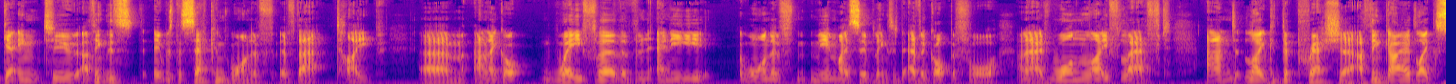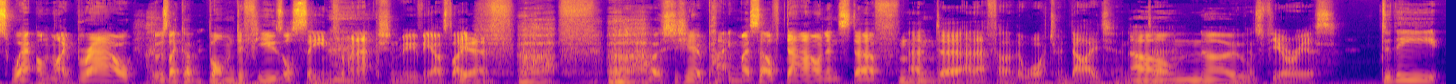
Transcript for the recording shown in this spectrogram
getting to. I think this it was the second one of of that type, um, and I got way further than any one of me and my siblings had ever got before, and I had one life left. And like the pressure, I think I had like sweat on my brow. It was like a bomb defusal scene from an action movie. I was like, Yeah. I was just you know patting myself down and stuff, and uh, and I fell in the water and died. And, Mm-hmm. Oh uh, I was furious. Do the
